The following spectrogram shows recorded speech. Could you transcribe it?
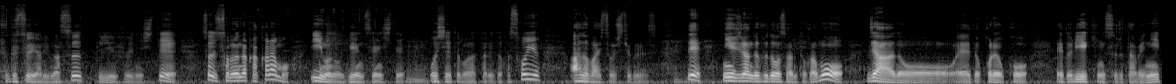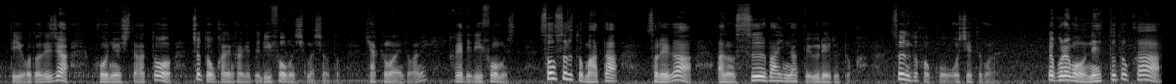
複数やりますっていうふうにしてそれでその中からもいいものを厳選して教えてもらったりとか、そういうアドバイスをしてくれるんです、でニュージーランド不動産とかもじゃああの、えー、とこれをこう、えー、と利益にするためにっていうことでじゃあ購入した後ちょっとお金かけてリフォームしましょうと。100万円とかねかけてリフォームして。そうするとまたそれがあの数倍になって売れるとかそういうのとかをこう教えてもらう。でこれはもうネットとか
